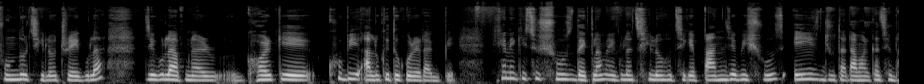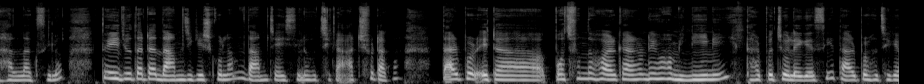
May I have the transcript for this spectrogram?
সুন্দর ছিল ট্রেগুলা, যেগুলো আপনার ঘরকে খুবই আলোকিত করে রাখবে। এখানে কিছু শুজ দেখলাম, এগুলো ছিল হচ্ছে কি পাঞ্জাবি শুজ এই জুতাটা আমার কাছে ভালো লাগছিল। তো এই জুতাটার দাম জিজ্ঞেস করলাম, দাম চাইছিল হচ্ছে কি আটশো টাকা। তারপর এটা পছন্দ হওয়ার কারণেও আমি নিয়ে নিই, তারপর চলে গেছি। তারপর হচ্ছে কি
